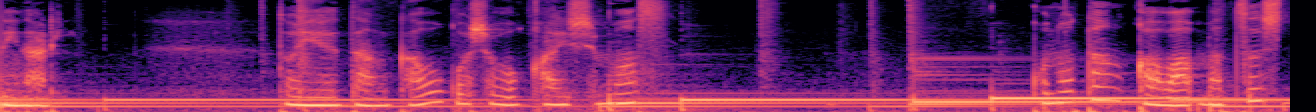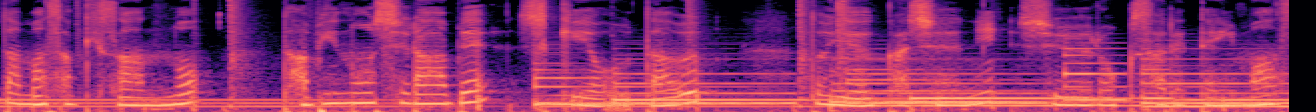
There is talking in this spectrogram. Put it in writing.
りなり」という短歌をご紹介します。この短歌は松下正樹さんの「旅の調べ四季を歌う」という歌集に収録されています。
